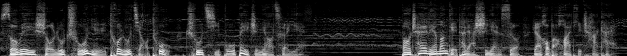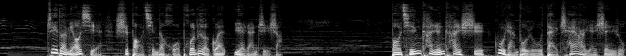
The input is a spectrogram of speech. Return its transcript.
所谓手如处女，托如狡兔，出其不备之妙策也。宝钗连忙给他俩使眼色，然后把话题岔开。这段描写使宝琴的活泼乐观跃然纸上。宝琴看人看事固然不如黛钗二人深入，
